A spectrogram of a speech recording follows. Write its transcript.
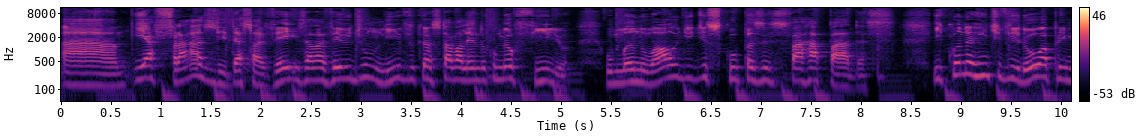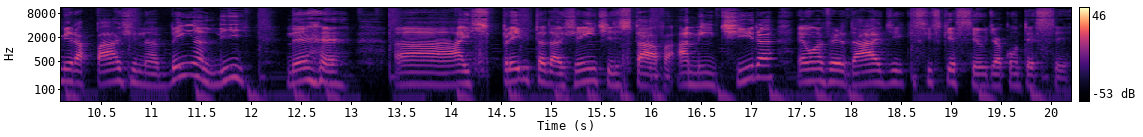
Ah, e a frase dessa vez ela veio de um livro que eu estava lendo com meu filho, o Manual de Desculpas Esfarrapadas. E quando a gente virou a primeira página, bem ali, né? A espreita da gente estava a mentira é uma verdade que se esqueceu de acontecer.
